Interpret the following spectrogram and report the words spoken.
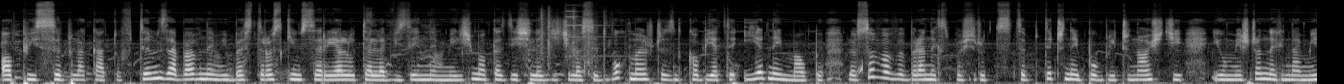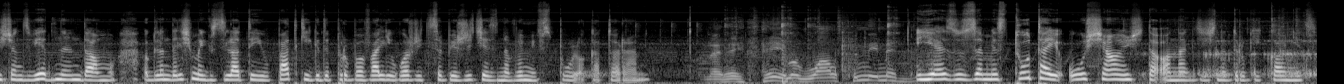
opisy plakatów. W tym zabawnym i beztroskim serialu telewizyjnym mieliśmy okazję śledzić losy dwóch mężczyzn, kobiety i jednej małpy, losowo wybranych spośród sceptycznej publiczności i umieszczonych na miesiąc w jednym domu. Oglądaliśmy ich zloty i upadki, gdy próbowali ułożyć sobie życie z nowymi współlokatorami. Jezus, zamiast tutaj usiąść, to ona gdzieś na drugi koniec.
